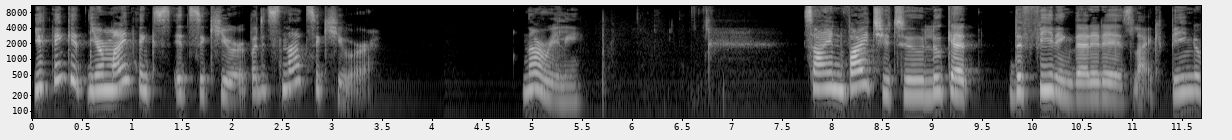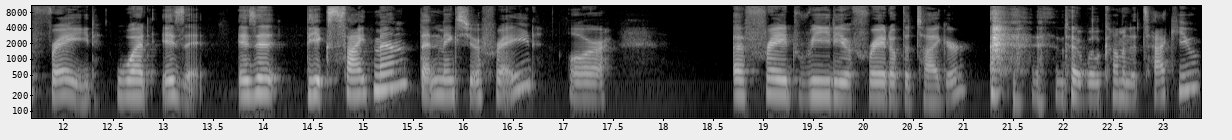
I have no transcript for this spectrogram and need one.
You think it your mind thinks it's secure, but it's not secure. Not really. So I invite you to look at the feeling that it is like being afraid what is it? Is it the excitement that makes you afraid or afraid really afraid of the tiger that will come and attack you?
